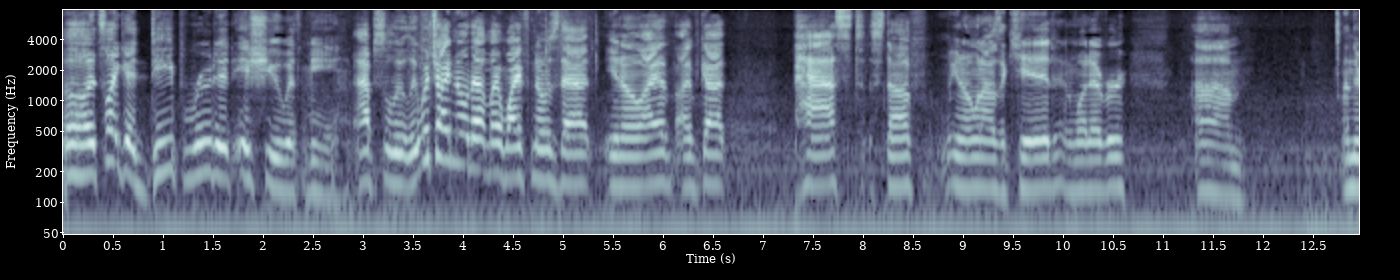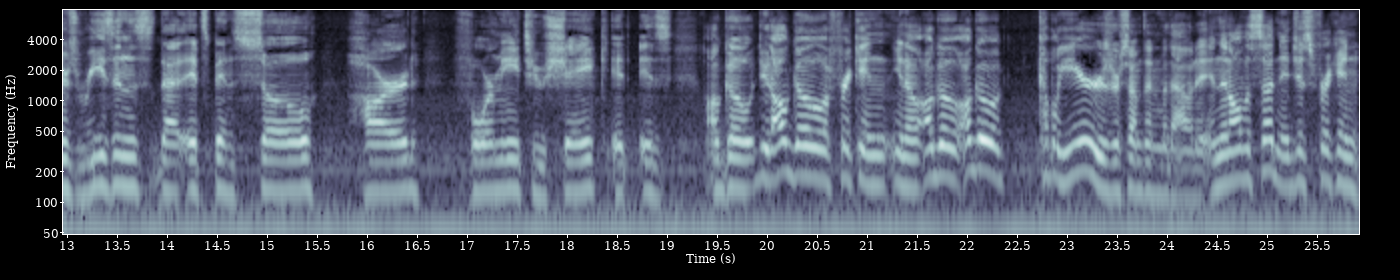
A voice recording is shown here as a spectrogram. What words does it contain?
Oh, it's like a deep rooted issue with me, absolutely. Which I know that my wife knows that. You know, I have I've got past stuff. You know, when I was a kid and whatever. Um, and there's reasons that it's been so hard for me to shake. It is. I'll go, dude. I'll go a freaking. You know, I'll go. I'll go a couple years or something without it and then all of a sudden it just freaking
